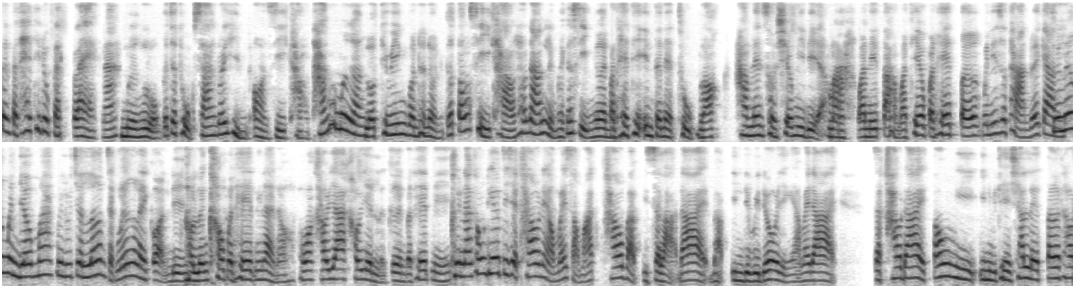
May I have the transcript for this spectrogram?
เป็นประเทศที่ดูแปลกๆนะ เมืองหลวงก็จะถูกสร้างด้วยหินอ่อนสีขาวทั้งเมือง รถที่วิ่งบนถนนก็ต้องสีขาวเท่านั้น หรือไม่ก็สีเงิน ประเทศที่อินเทอร์เน็ตถูกบล็อกห้ามเล่นโซเชียลมีเดียมา วันนี้ตามมาเที่ยวประเทศเติร์กมินิสถานด้วยกัน คือเรื่องมันเยอะมากไม่รู้จะเริ่มจากเรื่องอะไรก่อนดีเอาเรื่องเข้าประเทศนี่แหละเนาะเพราะว่าเข้ายากเข้าเย็นเหลือเกินประเทศนี้ คือนักท่องเที่ยวที่จะเข้าเนี่ยไม่สามารถเข้าแบบอิสระได้แบบอินดิวิ a l อย่างเงี้ยไม่ได้ จะเข้าได้ต้องมี invitation letter เท่า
